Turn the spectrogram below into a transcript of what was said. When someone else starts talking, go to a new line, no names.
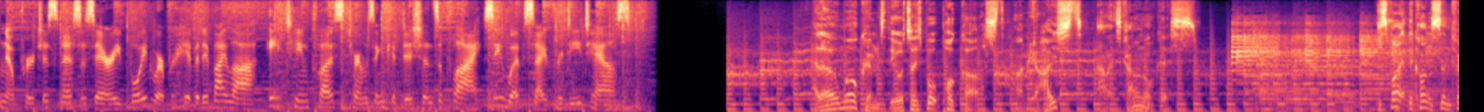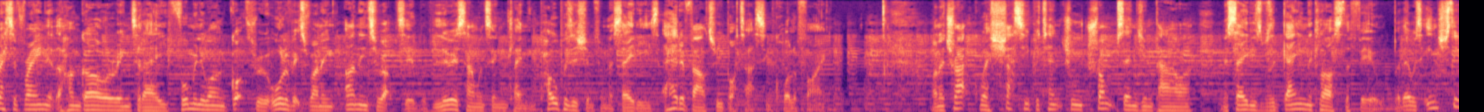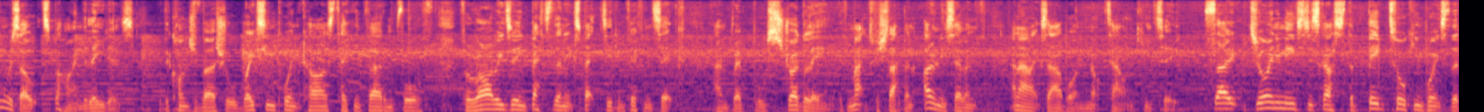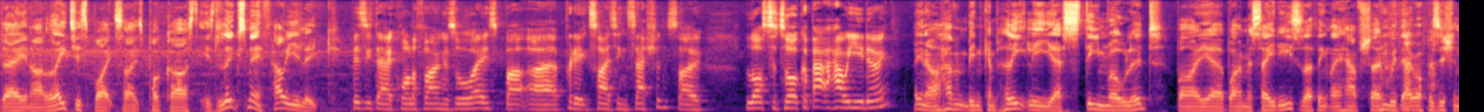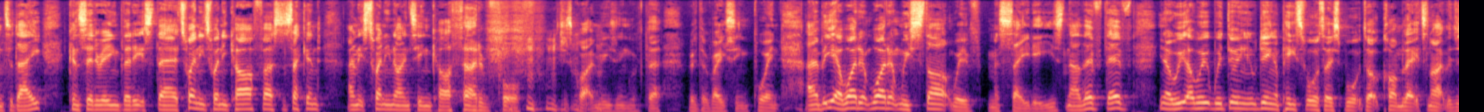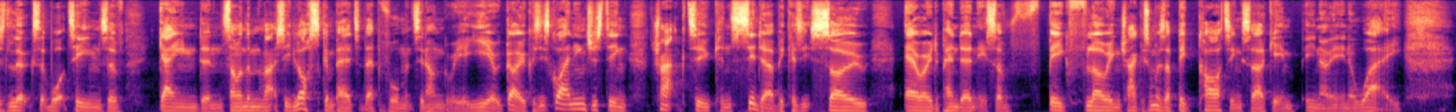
No purchase necessary. Void where prohibited by law. 18 plus terms and conditions apply. See website for details.
Hello and welcome to the Autosport Podcast. I'm your host, Alex Kalinauckas. Despite the constant threat of rain at the Hungaroring today, Formula One got through all of its running uninterrupted, with Lewis Hamilton claiming pole position for Mercedes ahead of Valtteri Bottas in qualifying. On a track where chassis potential trumps engine power, Mercedes was again the class of the field, but there was interesting results behind the leaders, with the controversial Racing Point cars taking third and fourth, Ferrari doing better than expected in fifth and sixth, and Red Bull struggling, with Max Verstappen only seventh and Alex Albon knocked out in Q2. So, joining me to discuss the big talking points of the day in our latest bite-sized podcast is Luke Smith. How are you, Luke?
Busy day qualifying as always, but uh, a pretty exciting session. So, lots to talk about. How are you doing?
You know, I haven't been completely uh, steamrolled by uh, by Mercedes, as I think they have shown with their opposition today. Considering that it's their 2020 car first and second, and its 2019 car third and fourth, which is quite amusing with the with the racing point. Uh, but yeah, why don't why don't we start with Mercedes? Now they've they've you know we we're doing we're doing a piece for Autosport.com later tonight that just looks at what teams have gained and some of them have actually lost compared to their performance in Hungary a year ago because it's quite an interesting track to consider because it's so aero dependent. It's a big flowing track. It's almost a big karting circuit, in, you know, in a way.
